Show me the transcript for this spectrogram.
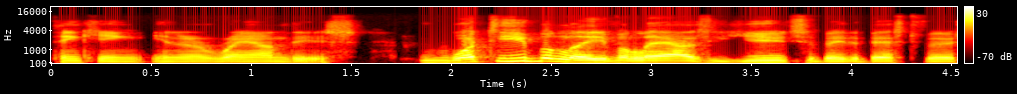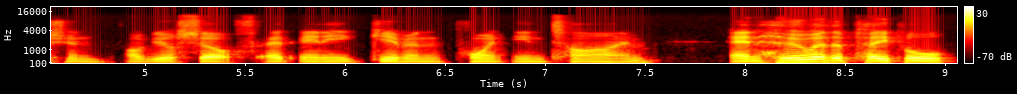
thinking in and around this, what do you believe allows you to be the best version of yourself at any given point in time? And who are the people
